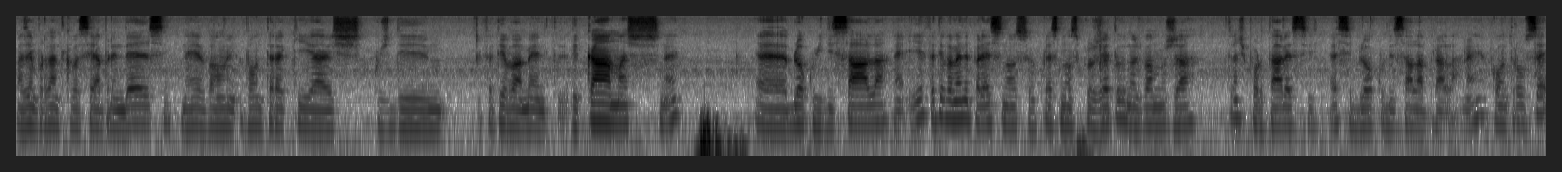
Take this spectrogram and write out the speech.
mas é importante que você aprendesse, né, vão, vão ter aqui as de efetivamente de camas, né, é, blocos de sala, né, e efetivamente para esse nosso para esse nosso projeto nós vamos já transportar esse esse bloco de sala para lá, né, Ctrl C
